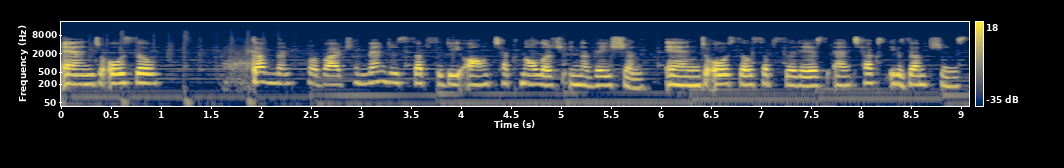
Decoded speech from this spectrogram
And also, government provide tremendous subsidy on technology innovation and also subsidies and tax exemptions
